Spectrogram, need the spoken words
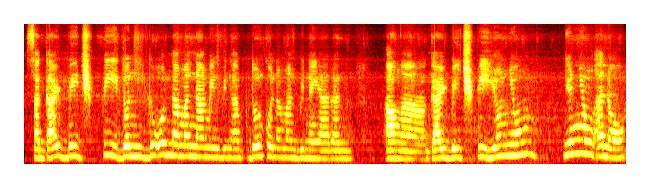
sa garbage fee. Doon doon naman namin bina, doon ko naman binayaran ang ah, garbage fee. Yun yung yun yung ano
